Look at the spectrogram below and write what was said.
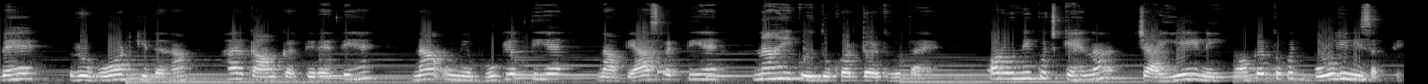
वह रोबोट की तरह हर काम करते रहते हैं। ना उन्हें भूख लगती है, ना प्यास लगती है, ना ही कोई दुख और दर्द होता है। और उन्हें कुछ कहना चाहिए ही नहीं, नौकर तो कुछ बोल ही नहीं सकते।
